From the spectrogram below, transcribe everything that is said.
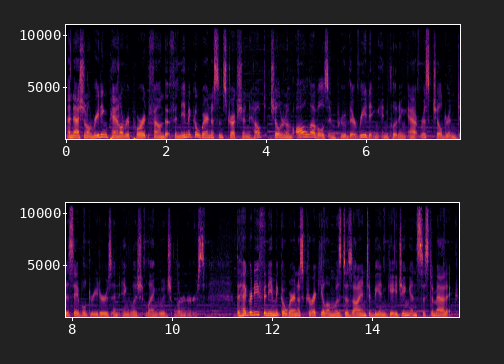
A National Reading Panel report found that phonemic awareness instruction helped children of all levels improve their reading, including at risk children, disabled readers, and English language learners. The Heggerty Phonemic Awareness curriculum was designed to be engaging and systematic.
